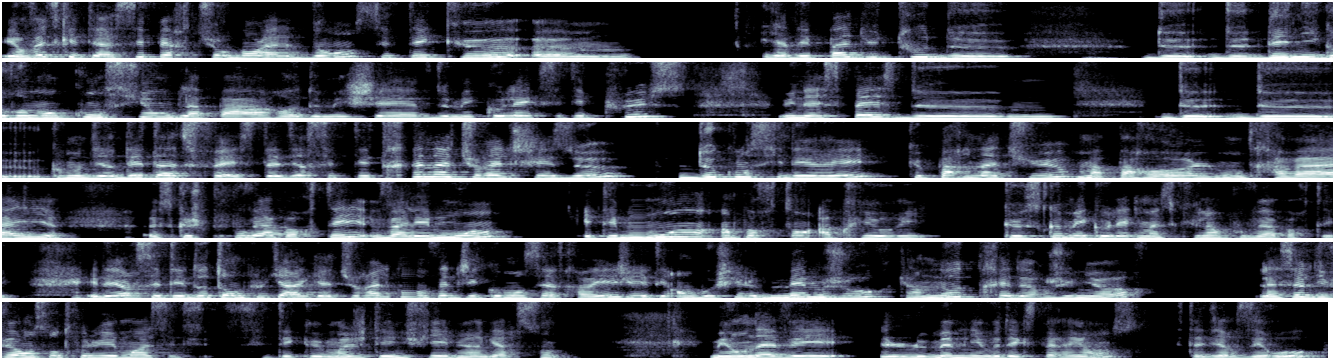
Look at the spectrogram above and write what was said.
Et en fait, ce qui était assez perturbant là-dedans, c'était que euh, n'y avait pas du tout de, dénigrement conscient de la part de mes chefs, de mes collègues. C'était plus une espèce de comment dire, d'état de fait. C'est-à-dire, c'était très naturel chez eux de considérer que par nature, ma parole, mon travail, euh, ce que je pouvais apporter valait moins, était moins important a priori que ce que mes collègues masculins pouvaient apporter. Et d'ailleurs, c'était d'autant plus caricatural qu'en fait, j'ai commencé à travailler, j'ai été embauchée le même jour qu'un autre trader junior. La seule différence entre lui et moi, c'était que moi, j'étais une fille et lui un garçon. Mais on avait le même niveau d'expérience, c'est-à-dire zéro.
